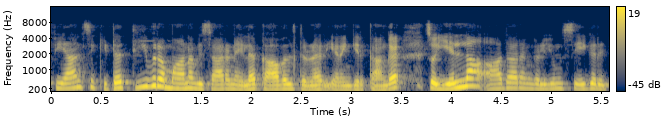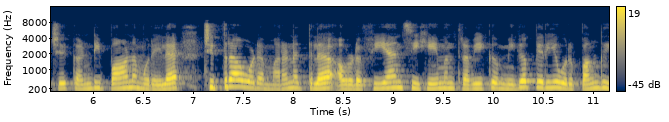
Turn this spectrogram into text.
ஃபியான்சி கிட்ட தீவிரமான விசாரணையில் காவல் காவல்துறையினர் இறங்கியிருக்காங்க. ஸோ எல்லா ஆதாரங்களையும் சேகரித்து கண்டிப்பான முறையில் சித்ராவோட மரணத்தில் அவரோட ஃபியான்சி ஹேமந்த் ரவிக்கு மிகப்பெரிய ஒரு பங்கு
